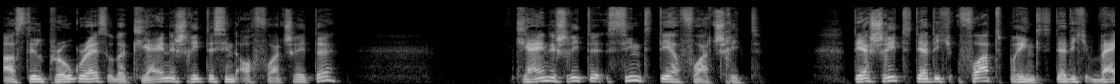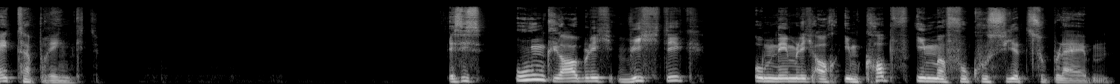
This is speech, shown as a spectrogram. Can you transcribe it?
are still progress oder kleine Schritte sind auch Fortschritte. Kleine Schritte sind der Fortschritt. Der Schritt, der dich fortbringt, der dich weiterbringt. Es ist unglaublich wichtig, um nämlich auch im Kopf immer fokussiert zu bleiben,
